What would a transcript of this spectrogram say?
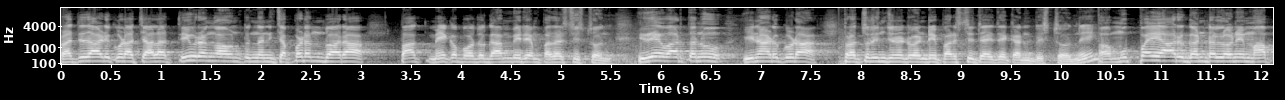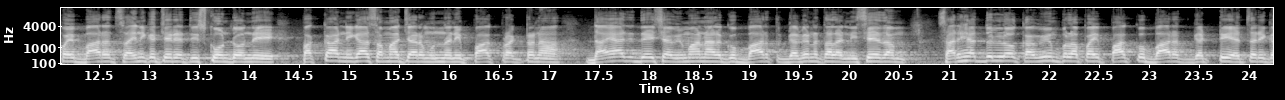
ప్రతిదాడి కూడా చాలా తీవ్రంగా ఉంటుందని చెప్పడం ద్వారా పాక్ మేకపోతు గాంభీర్యం ప్రదర్శిస్తోంది. ఇదే వార్తను ఈనాడు కూడా ప్రచురించినటువంటి పరిస్థితి అయితే కనిపిస్తోంది. ముప్పై ఆరు గంటల్లోనే మాపై భారత్ సైనిక చర్య తీసుకుంటోంది. పక్కా నిఘా సమాచారం ఉందని పాక్ ప్రకటన. దయాది దేశ విమానాలకు భారత్ గగనతల నిషేధం. సరిహద్దుల్లో కవ్వింపులపై పాక్కు భారత్ గట్టి హెచ్చరిక.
